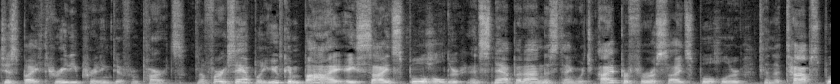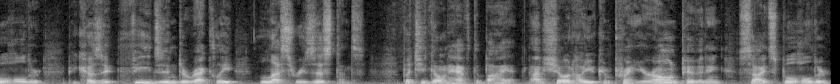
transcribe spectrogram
just by 3D printing different parts. Now, for example, you can buy a side spool holder and snap it on this thing, which I prefer a side spool holder than the top spool holder because it feeds in directly less resistance. But you don't have to buy it. I've showed how you can print your own pivoting side spool holder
